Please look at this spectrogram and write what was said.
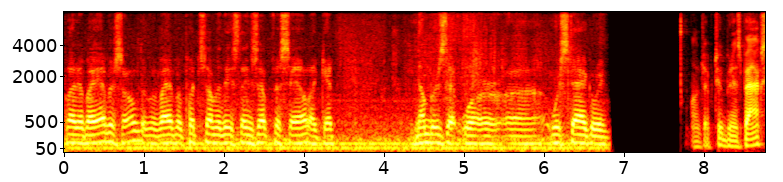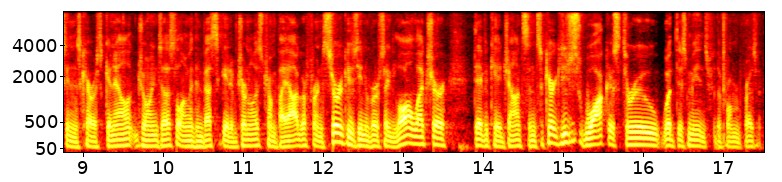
but if I ever sold them, if I ever put some of these things up for sale, I'd get numbers that were uh, were staggering. Well, Jeff Toobin is back. CNN's Kara Scannell joins us, along with investigative journalist, Trump biographer, and Syracuse University law lecturer, David Cay Johnston. So, Kara, can you just walk us through what this means for the former president?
